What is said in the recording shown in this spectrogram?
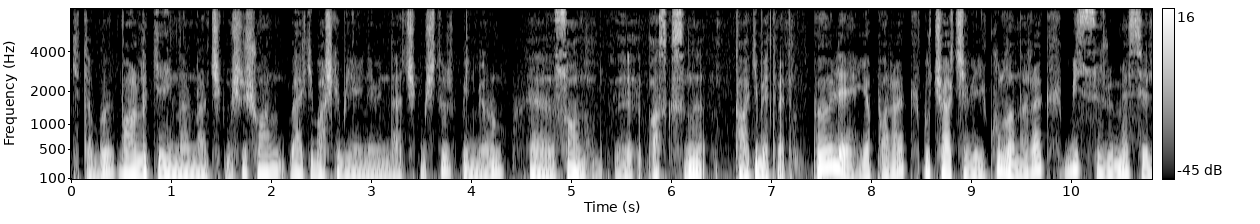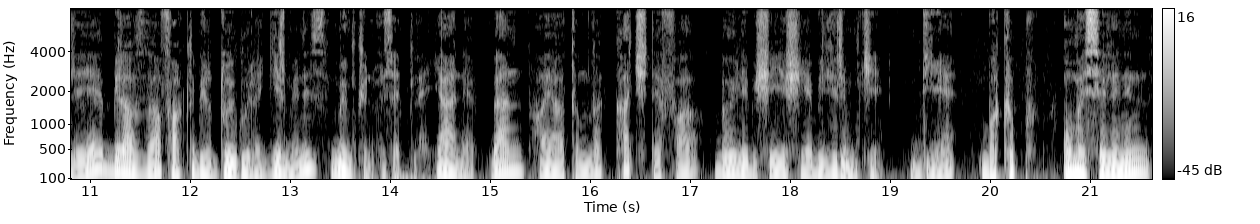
kitabı Varlık yayınlarından çıkmıştır. Şu an belki başka bir yayın evinden çıkmıştır. Bilmiyorum. E, son e, baskısını takip etmedim. Böyle yaparak bu çerçeveyi kullanarak bir sürü meseleye biraz daha farklı bir duyguyla girmeniz mümkün özetle. Yani ben hayatımda kaç defa böyle bir şey yaşayabilirim ki diye bakıp o meselenin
